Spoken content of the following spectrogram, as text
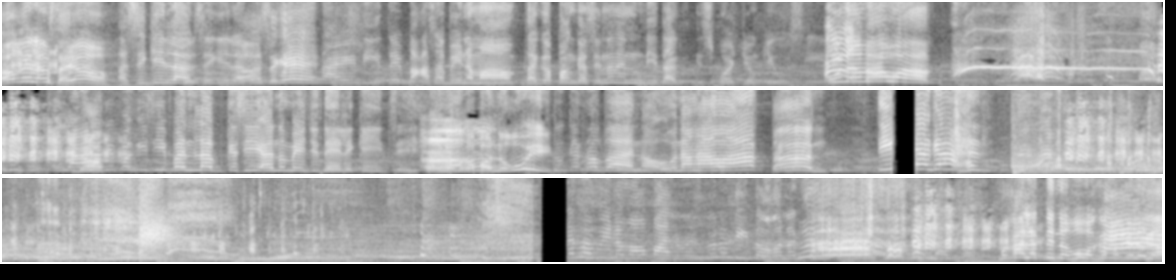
Okay lang sa'yo. Ah, sige, love. Sige, love. Ah, sige. Sports tayo dito eh. Baka sabihin ng mga taga Pangasinan hindi tag sport yung QC. Unang hawak. Kailangan natin pag-isipan, love, kasi ano, medyo delicate eh. Kinakabahan ako eh. Huwag ka kabahan. O, unang hawak. Tan. Tinagan! Sabi ng mga followers ko, nandito ako nagkakaroon. Makalat din ako, wag ka magalala.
